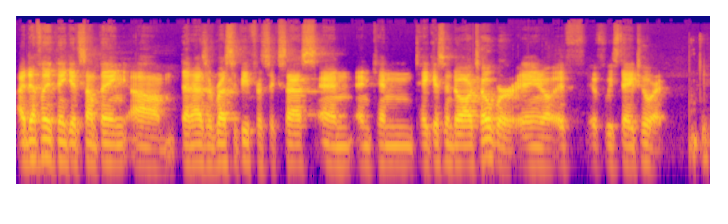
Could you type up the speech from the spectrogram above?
I definitely think it's something um, that has a recipe for success and and can take us into October. You know, if if we stay to it.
